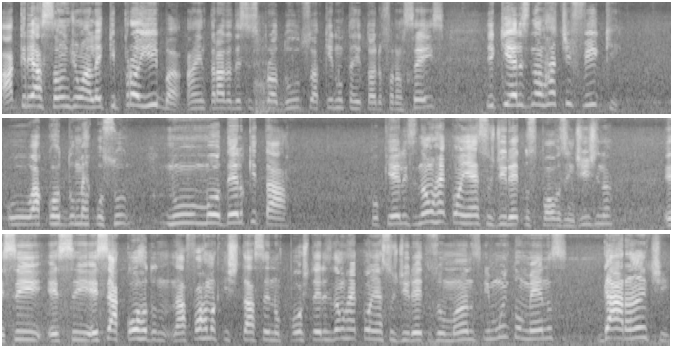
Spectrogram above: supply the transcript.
a criação de uma lei que proíba a entrada desses produtos aqui no território francês e que eles não ratifiquem o acordo do Mercosul no modelo que está. Porque eles não reconhecem os direitos dos povos indígenas. Esse, esse, esse acordo, na forma que está sendo posto, eles não reconhecem os direitos humanos e muito menos garante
